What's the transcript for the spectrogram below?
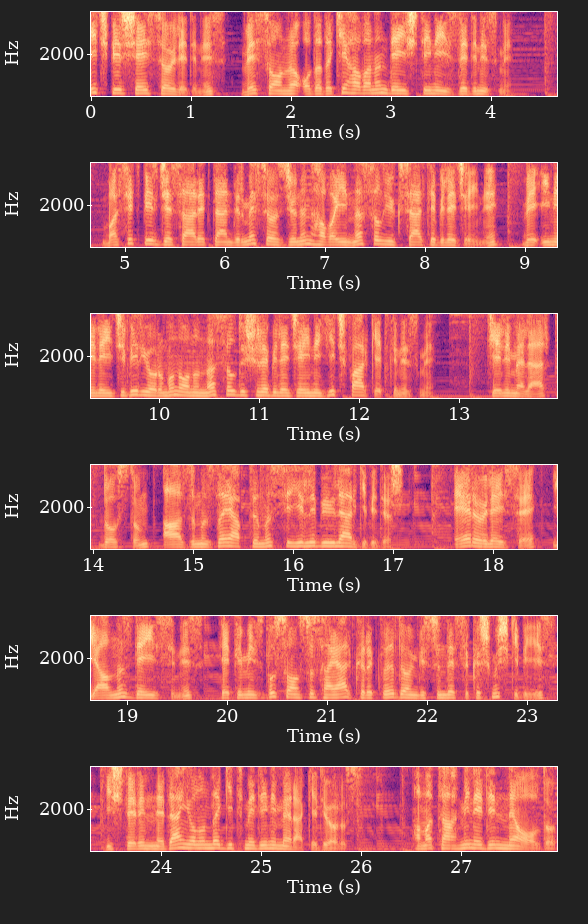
Hiçbir şey söylediniz ve sonra odadaki havanın değiştiğini izlediniz mi? Basit bir cesaretlendirme sözcüğünün havayı nasıl yükseltebileceğini ve ineleyici bir yorumun onu nasıl düşürebileceğini hiç fark ettiniz mi? Kelimeler, dostum, ağzımızda yaptığımız sihirli büyüler gibidir. Eğer öyleyse, yalnız değilsiniz, hepimiz bu sonsuz hayal kırıklığı döngüsünde sıkışmış gibiyiz, işlerin neden yolunda gitmediğini merak ediyoruz. Ama tahmin edin ne oldu?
